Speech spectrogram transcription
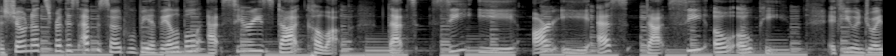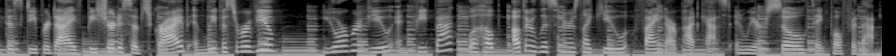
The show notes for this episode will be available at ceres.coop. That's C E R E S dot C O O P. If you enjoyed this deeper dive, be sure to subscribe and leave us a review. Your review and feedback will help other listeners like you find our podcast, and we are so thankful for that.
